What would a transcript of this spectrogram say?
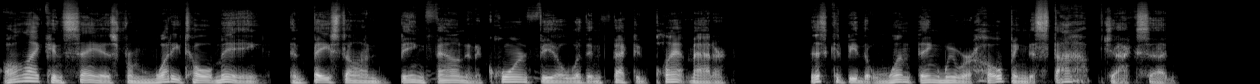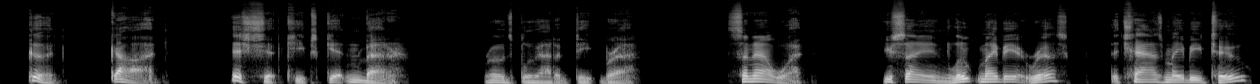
All I can say is from what he told me, and based on being found in a cornfield with infected plant matter, this could be the one thing we were hoping to stop, Jack said. Good God. This shit keeps getting better. Rhodes blew out a deep breath. So now what? You saying Luke may be at risk? The Chaz may be too?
